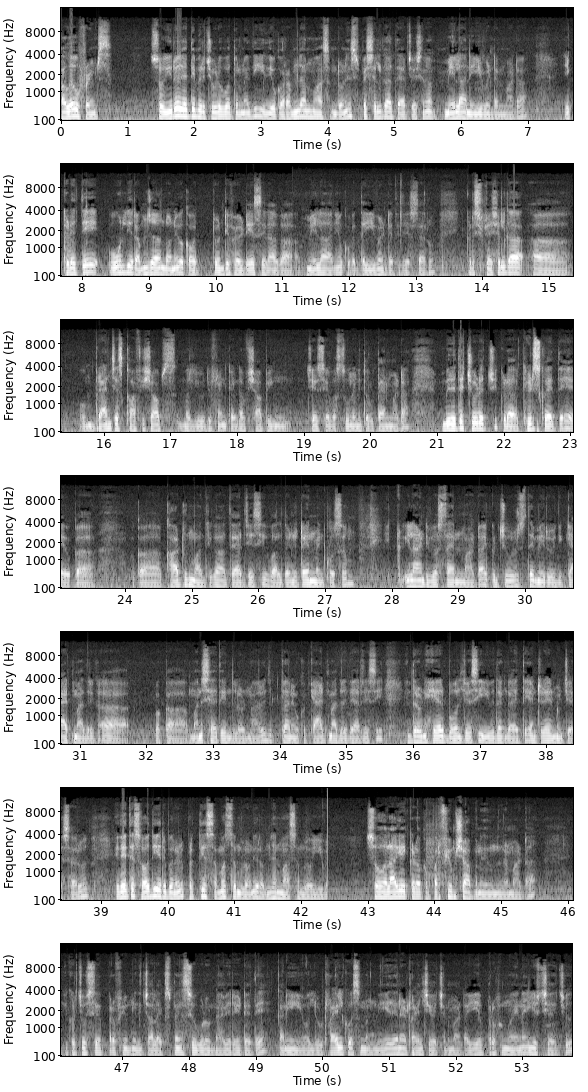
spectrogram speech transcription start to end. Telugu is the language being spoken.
హలో ఫ్రెండ్స్ సో ఈరోజు అయితే మీరు చూడబోతున్నది ఇది ఒక రంజాన్ మాసంలోని స్పెషల్గా తయారు చేసిన మేళా అనే ఈవెంట్ అనమాట ఇక్కడైతే ఓన్లీ రంజాన్లోని ఒక ట్వంటీ ఫైవ్ డేస్ ఇలాగా మేళా అని ఒక పెద్ద ఈవెంట్ అయితే చేస్తారు. ఇక్కడ స్పెషల్గా బ్రాంచెస్ కాఫీ షాప్స్ మరియు డిఫరెంట్ కైండ్ ఆఫ్ షాపింగ్ చేసే వస్తువులన్నీ దొరుకుతాయన్నమాట. మీరైతే చూడొచ్చు ఇక్కడ కిడ్స్కి అయితే ఒక ఒక కార్టూన్ మాదిరిగా తయారు చేసి వాళ్ళతో ఎంటర్టైన్మెంట్ కోసం ఇలాంటివి వస్తాయన్నమాట. ఇక్కడ చూస్తే మీరు ఇది క్యాట్ మాదిరిగా ఒక మనిషి అయితే ఇందులో ఉన్నారు. ఇది కానీ ఒక క్యాట్ మాదిరి తయారు చేసి ఇందులోని హెయిర్ బౌల్ చేసి ఈ విధంగా అయితే ఎంటర్టైన్మెంట్ చేస్తారు. ఇదైతే సౌదీ అరేబియాలోని ప్రతి సంవత్సరంలోని రంజాన్ మాసంలో ఈ సో అలాగే ఇక్కడ ఒక పర్ఫ్యూమ్ షాప్ అనేది ఉందన్నమాట. ఇక్కడ చూస్తే పర్ఫ్యూమ్ అనేది చాలా ఎక్స్పెన్సివ్ కూడా ఉన్నాయి అవి రేట్ అయితే. కానీ వాళ్ళు ట్రయల్ కోసం మనం ఏదైనా ట్రయల్ చేయొచ్చు అనమాట ఏ పర్ఫ్యూమ్ అయినా యూజ్ చేయొచ్చు.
